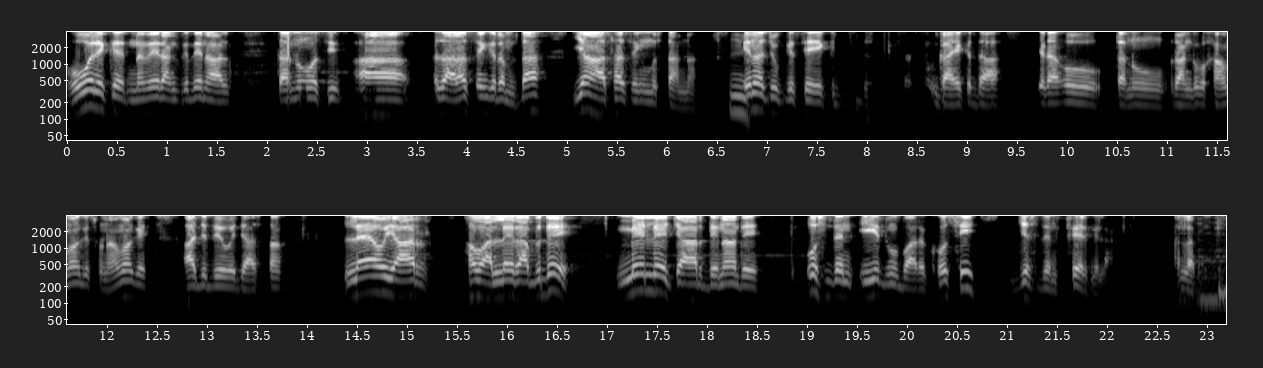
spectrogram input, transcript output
ਹੋਰ ਇੱਕ ਨਵੇਂ ਰੰਗ ਦੇ ਨਾਲ ਤੁਹਾਨੂੰ ਅਸੀਂ ਆ ਹਜ਼ਾਰਾ ਸਿੰਘ ਰਮਤਾ ਜਾਂ ਆਸਾ ਸਿੰਘ ਮਸਤਾਨਾ। ਇਹਨਾਂ ਚੋਂ ਕਿਸੇ ਇੱਕ ਗਾਇਕ ਦਾ ਜਿਹੜਾ ਉਹ ਤੁਹਾਨੂੰ ਰੰਗ ਵਿਖਾਵਾਂਗੇ ਸੁਣਾਵਾਂਗੇ। ਅੱਜ ਦਿਓ ਇਜਾਜ਼ਤਾਂ। ਲੈ ਉਹ ਯਾਰ ਹਵਾਲੇ ਰੱਬ ਦੇ। ਮੇਲੇ ਚਾਰ ਦਿਨਾਂ ਦੇ। ਉਸ ਦਿਨ ਈਦ ਮੁਬਾਰਕ ਹੋਸੀ ਜਿਸ ਦਿਨ ਫੇਰ ਮਿਲਾਂਗੇ। ਅੱਲਾ ਹਾਫਿਜ਼।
